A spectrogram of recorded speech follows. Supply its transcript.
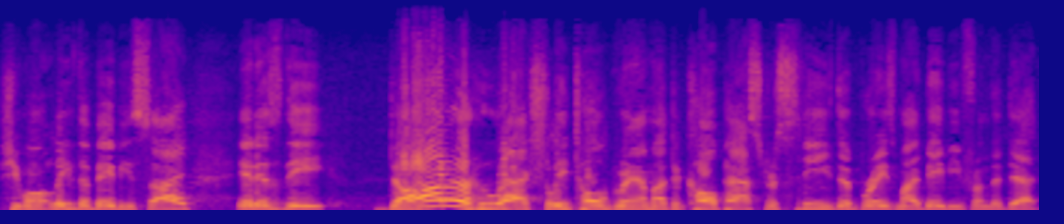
She won't leave the baby's side. It is the daughter who actually told grandma to call Pastor Steve to raise my baby from the dead.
